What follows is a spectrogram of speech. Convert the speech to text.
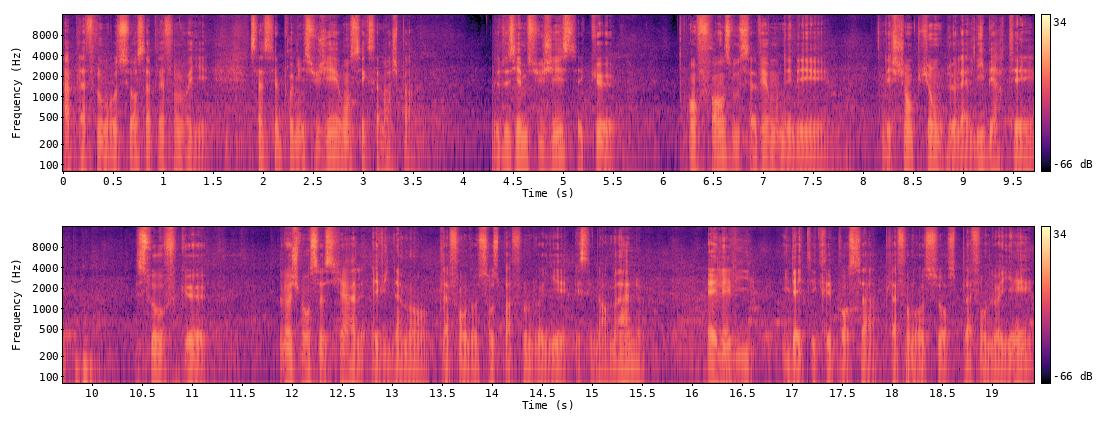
À plafond de ressources, à plafond de loyer. Ça, c'est le premier sujet, on sait que ça ne marche pas. Le deuxième sujet, c'est que en France, vous savez, on est les, les champions de la liberté, sauf que logement social, évidemment, plafond de ressources, plafond de loyer, et c'est normal. LLI, il a été créé pour ça, plafond de ressources, plafond de loyer.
